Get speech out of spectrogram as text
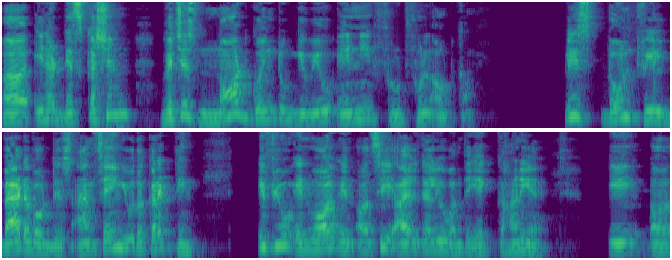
uh, in a discussion which is not going to give you any fruitful outcome. Please don't feel bad about this. I'm saying you the correct thing. If you involve in or see i'll tell you one thing ek kahani hai ki uh,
